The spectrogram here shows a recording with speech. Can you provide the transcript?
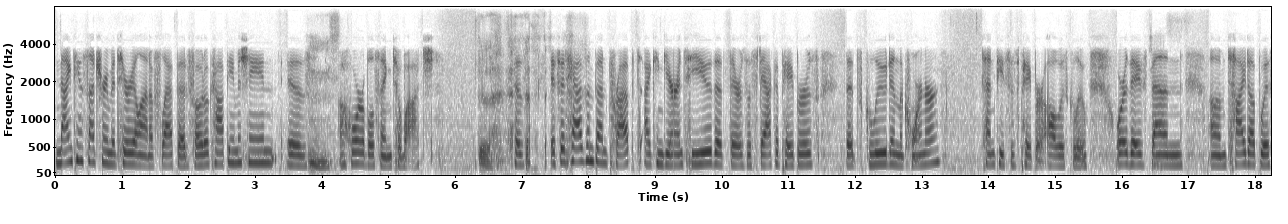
19th century material on a flatbed photocopy machine is mm. a horrible thing to watch. Because if it hasn't been prepped, I can guarantee you that there's a stack of papers that's glued in the corner 10 pieces of paper, all with glue. Or they've been um, tied up with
